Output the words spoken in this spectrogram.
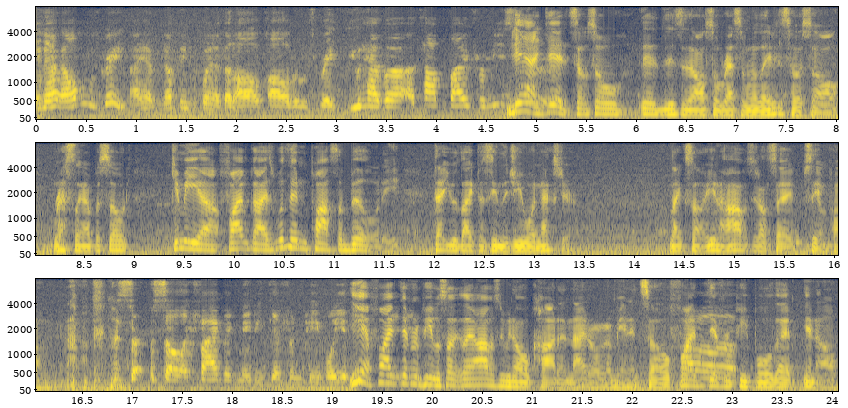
And that, all of it was great. I have nothing to complain. I thought all, all of it was great. You have a, a top five for me? Yeah, I did. So, so uh, this is also wrestling related. So it's all wrestling episode. Give me uh, five guys within possibility that you would like to see in the G1 next year. Like so, you know, obviously don't say CM Punk. but So, so like five, like maybe different people. You yeah, five maybe? different people. So like, obviously we know Okada and Naito are gonna be in it. So five Uh, different people that you know.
